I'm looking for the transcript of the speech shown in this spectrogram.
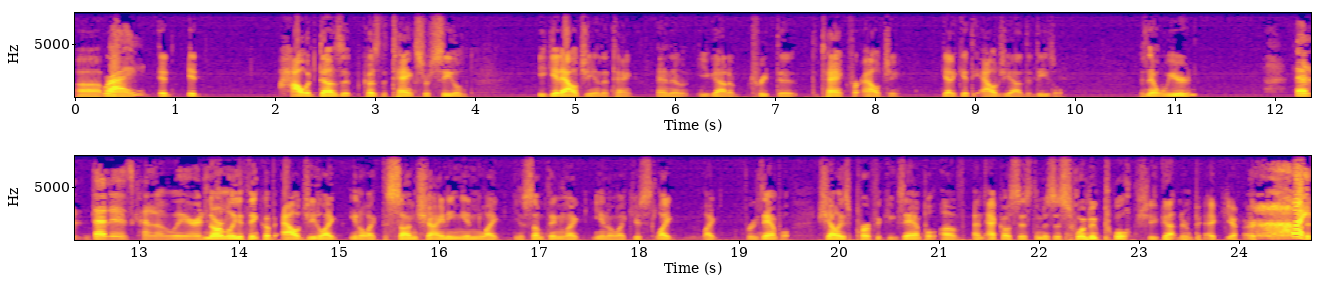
uh, Right. it it how it does it because the tanks are sealed, you get algae in the tank, and then you got to treat the, the tank for algae. You got to get the algae out of the diesel. Isn't that weird? That that is kind of weird. Normally, you think of algae like you know, like the sun shining in, like you know, something like you know, like you're like like for example, Shelly's perfect example of an ecosystem is a swimming pool she's got in her backyard. I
